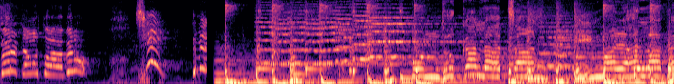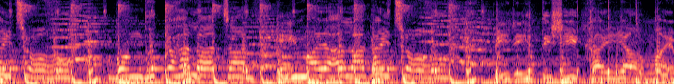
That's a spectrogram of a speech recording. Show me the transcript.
বেরো ডেমো তোলা বেরো। বন্ধু কালা চান ই মায়া লাগাইছ। বন্ধু কালা চান ই মায়া লাগাইছ। পিরিতি শিখাইয়া মায়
